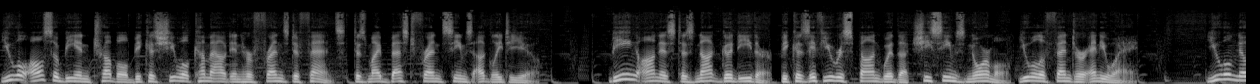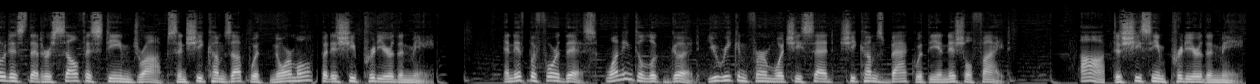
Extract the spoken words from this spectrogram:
You will also be in trouble because she will come out in her friend's defense, does my best friend seems ugly to you? Being honest is not good either, because if you respond with a, she seems normal, you will offend her anyway. You will notice that her self-esteem drops and she comes up with, normal, but is she prettier than me? And if before this, wanting to look good, you reconfirm what she said, she comes back with the initial fight. Ah, does she seem prettier than me?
